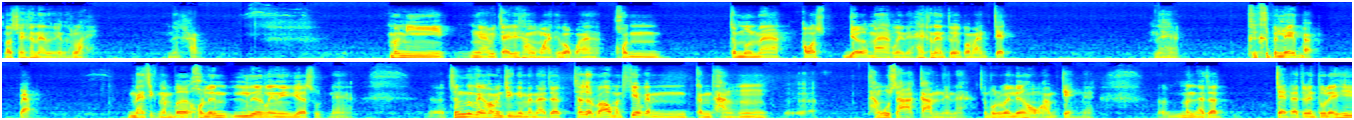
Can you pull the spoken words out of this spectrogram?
เราใช้คะแนนตัวเองเท่าไหร่นะครับ มันมีงานวิจัยที่ทำออกมาที่บอกว่า คนจำนวนมากเอาว่าเยอะมากเลยเนี่ยให้คะแนนตัวเองประมาณเจ็ดนะฮะคือคือเป็นเลขแบบ magic number คนเลือกเลือกเลขนี้เยอะสุดนะฮะเอ่อซึ่งในความเป็นจริงเนี่ยมันอาจจะถ้าเกิดว่าเอามาเทียบกันกันทั้งทั้งอุตสาหกรรมเนี่ยนะสมมติว่าเป็นเรื่องของความเก่งเนี่ย มันอาจจะเจ็ดอาจจะเป็นตัวเลขที่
